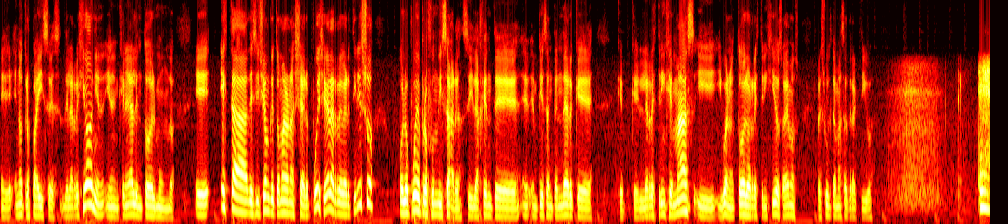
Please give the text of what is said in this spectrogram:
eh, en otros países de la región y en, general en todo el mundo. ¿Esta decisión que tomaron ayer puede llegar a revertir eso o lo puede profundizar si la gente empieza a entender que, le restringe más y, y bueno, todo lo restringido sabemos resulta más atractivo? Eh,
